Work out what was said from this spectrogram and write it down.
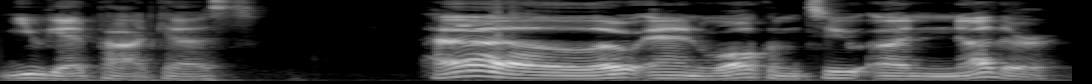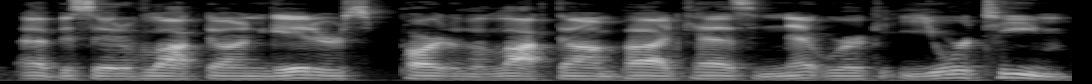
you get podcasts. Hello and welcome to another episode of Locked On Gators, part of the Locked On Podcast Network, your team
